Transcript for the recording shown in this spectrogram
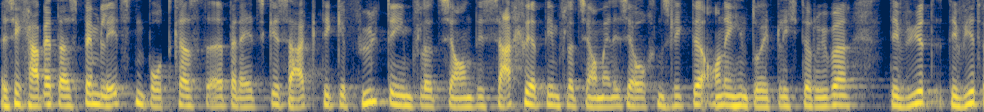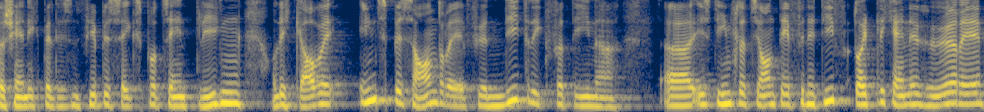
Also ich habe ja das beim letzten Podcast äh, bereits gesagt, die gefühlte Inflation, die Sachwertinflation meines Erachtens liegt ja ohnehin deutlich darüber. Die wird, die wird wahrscheinlich bei diesen vier bis sechs Prozent liegen. Und ich glaube, insbesondere für Niedrigverdiener äh, ist die Inflation definitiv deutlich eine höhere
